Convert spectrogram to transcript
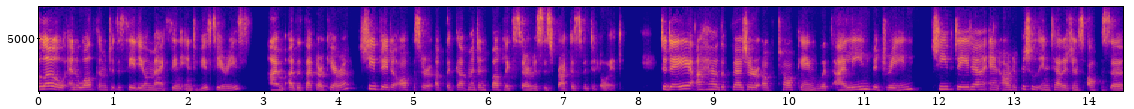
Hello, and welcome to the CDO Magazine interview series. I'm Aditya Karkera, Chief Data Officer of the Government and Public Services Practice with Deloitte. Today, I have the pleasure of talking with Eileen Vidrine, Chief Data and Artificial Intelligence Officer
